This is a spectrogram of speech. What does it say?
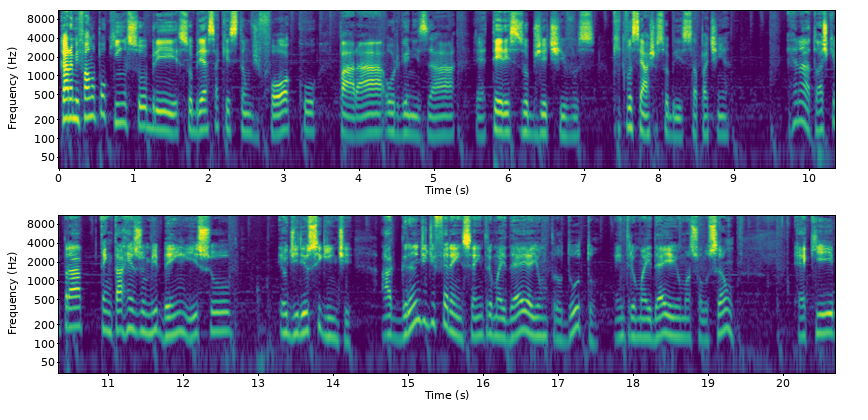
Cara, me fala um pouquinho sobre, sobre essa questão de foco, parar, organizar, é, ter esses objetivos. O que, que você acha sobre isso, Sapatinha? Renato, acho que para tentar resumir bem isso, eu diria o seguinte: a grande diferença entre uma ideia e um produto, entre uma ideia e uma solução, é que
